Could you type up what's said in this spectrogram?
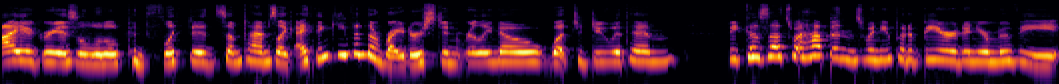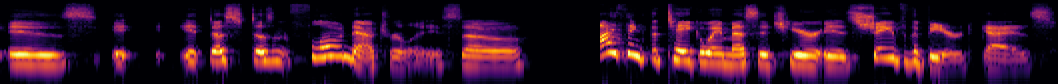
I agree is a little conflicted sometimes. Like I think even the writers didn't really know what to do with him because that's what happens when you put a beard in your movie is it it just doesn't flow naturally. So I think the takeaway message here is shave the beard, guys.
